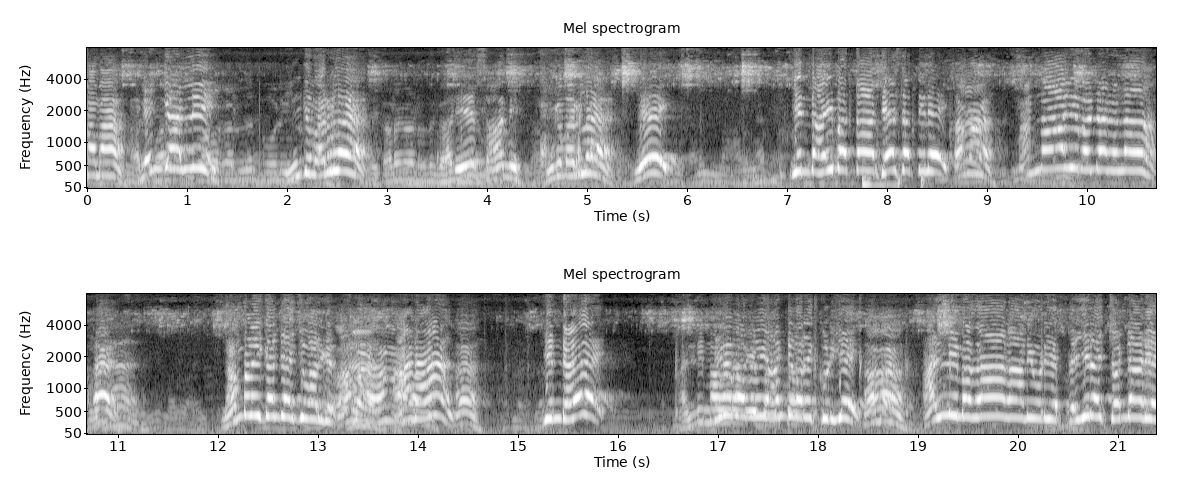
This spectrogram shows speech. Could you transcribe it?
மாமா. எங்க அள்ளி இங்க வரல. அடே சாமி. இங்க வரல. ஏய் இந்த ஐம்பத்தாறு தேசத்திலே மன்னாதி மன்னரெல்லாம் ஆ. நம்மளை கண்டு அஞ்சுவார்கள். ஆனால் அல்லி திருமகளை ஆண்டு வரக்கூடிய. அள்ளி மகாராணியுடைய பெயரை சொன்னாலே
